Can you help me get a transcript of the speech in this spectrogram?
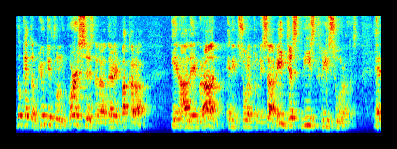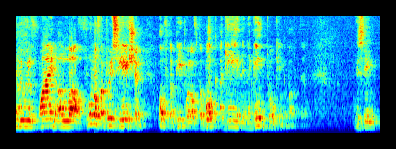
Look at the beautiful verses that are there in Baqarah, in Al Imran, and in Surah An-Nisa. Read just these three surahs, and we will find Allah full of appreciation of the people of the book again and again talking about them. You see,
